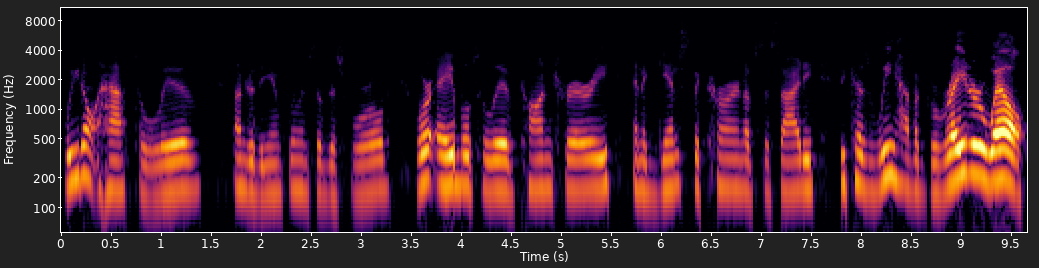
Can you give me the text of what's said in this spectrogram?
we don't have to live under the influence of this world. We're able to live contrary and against the current of society because we have a greater wealth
